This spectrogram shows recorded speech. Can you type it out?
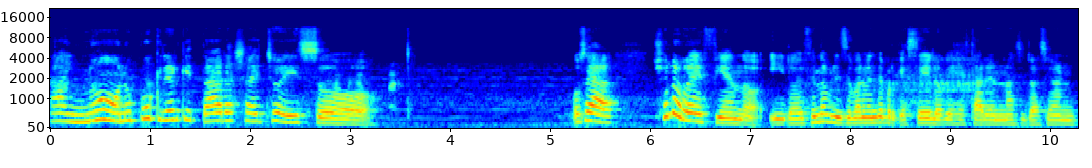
Ay, no, no puedo creer que Tar haya hecho eso. O sea, yo lo redefiendo y lo defiendo principalmente porque sé lo que es estar en una situación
